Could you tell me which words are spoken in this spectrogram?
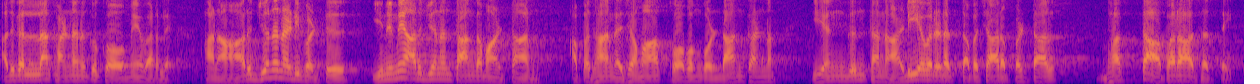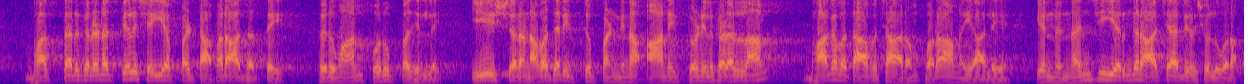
அதுக்கெல்லாம் கண்ணனுக்கு கோபமே வரல. ஆனா அர்ஜுனன் அடிபட்டு இனிமே அர்ஜுனன் தாங்க மாட்டான். அப்பதான் நிஜமா கோபம் கொண்டான் கண்ணன். எங்கும் தன் அடியவரிடத்து அபச்சாரப்பட்டால் பக்த அபராதத்தை பக்தர்களிடத்தில் செய்யப்பட்ட அபராதத்தை பெருமான் பொறுப்பதில்லை. ஈஸ்வரன் அவதரித்து பண்ணின ஆணை தொழில்களெல்லாம் பாகவதாபச்சாரம் பொறாமையாலே என்று நஞ்சியருங்கிற ஆச்சாரியர் சொல்லுவாராம்.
